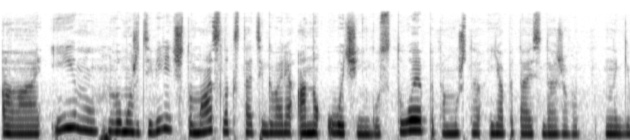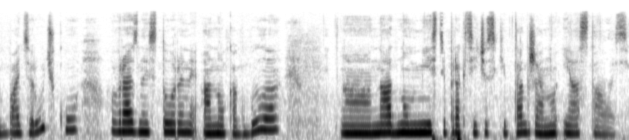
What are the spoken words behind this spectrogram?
А, и вы можете видеть, что масло, кстати говоря, оно очень густое, потому что я пытаюсь даже вот нагибать ручку в разные стороны. Оно как было а, на одном месте практически, так же оно и осталось.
